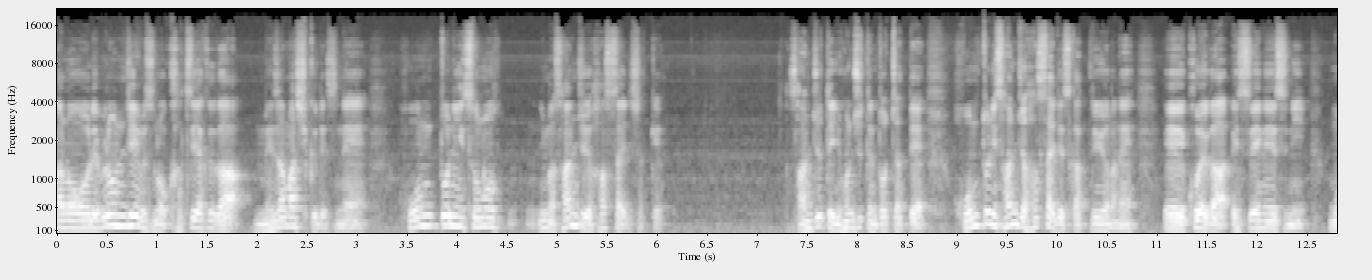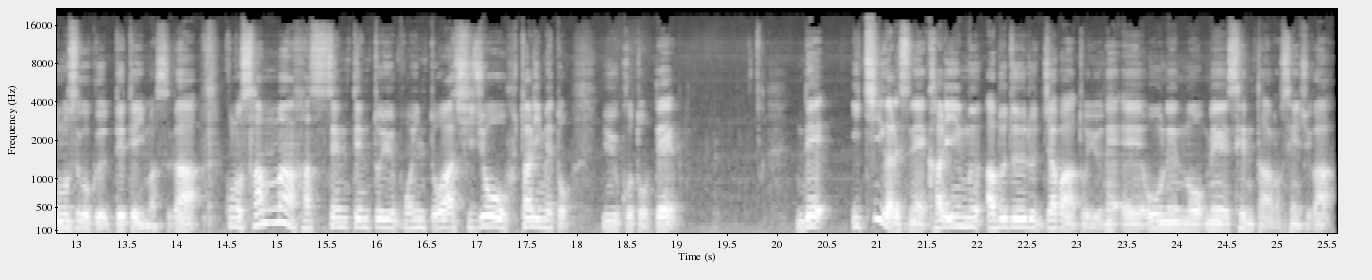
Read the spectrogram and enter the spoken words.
あのレブロン・ジェームスの活躍が目覚ましくですね本当にその今38歳でしたっけ30点、40点取っちゃって、本当に38歳ですかっていうようなね、えー、声が SNS にものすごく出ていますが、この3万8000点というポイントは史上2人目ということで、で、1位がですねカリーム・アブドゥール・ジャバーというね、えー、往年の名センターの選手が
